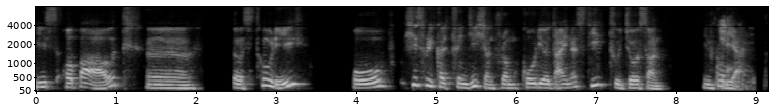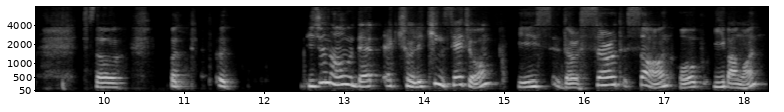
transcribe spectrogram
Is about uh, the story of historical transition from Goryeo dynasty to Joseon in Korea. So, but uh, did you know that actually King Sejong is the third son of Lee Bang-won?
